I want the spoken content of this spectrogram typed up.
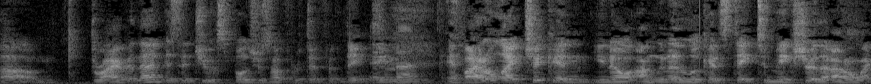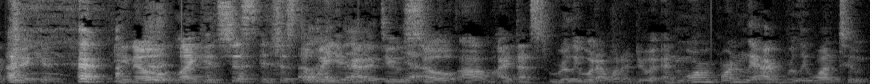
um, thrive in that is that you expose yourself for different things. Amen. If I don't like chicken, you know, I'm gonna look at steak to make sure that I don't like chicken. you know, like it's just it's just the way you that, gotta do. yeah. So um, I, that's really what I want to do. And more importantly, I really want to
